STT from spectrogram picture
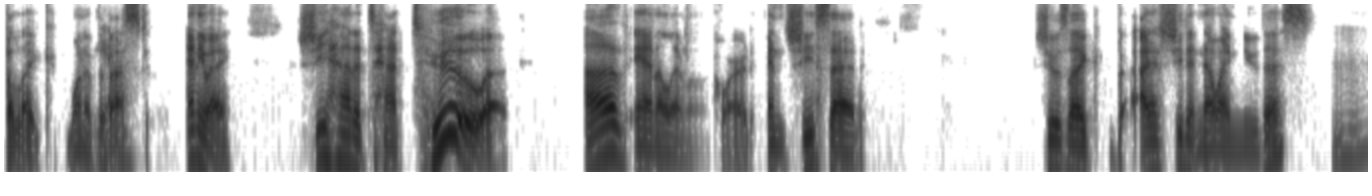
but like one of the Yeah. best. Anyway, she had a tattoo of AnnaLynne McCord, and she said, she was like, I she didn't know I knew this, hmm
